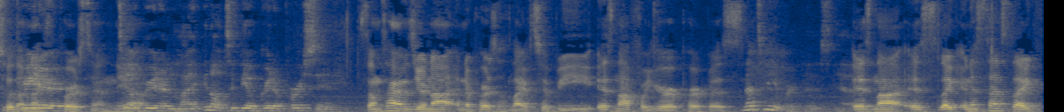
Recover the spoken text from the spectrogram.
To, the next person, to yeah. a greater life. You know, to be a greater person, Sometimes you're not in a person's life to be. It's not for your purpose. not to be a purpose. Yeah. It's not. It's like in a sense like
